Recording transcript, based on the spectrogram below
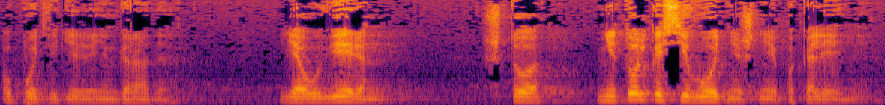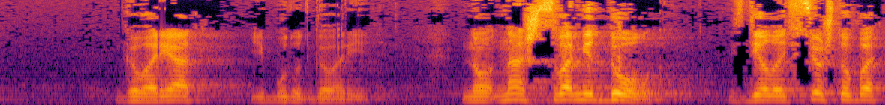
о подвиге Ленинграда. Я уверен, что не только сегодняшнее поколение, говорят и будут говорить. Но наш с вами долг сделать все, чтобы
